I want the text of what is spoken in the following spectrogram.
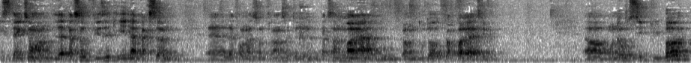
distinction entre la personne physique et la personne. Euh, la Fondation de France est une personne morale ou comme toute autre corporation. on a aussi plus bas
